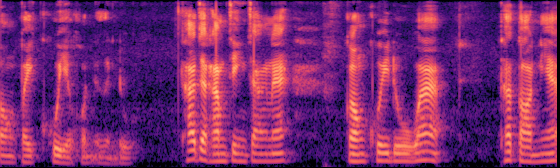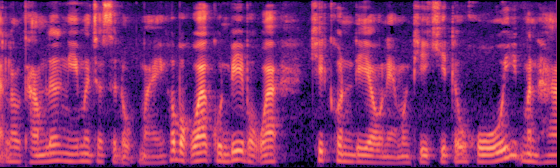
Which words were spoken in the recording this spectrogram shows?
ลองไปคุยกับคนอื่นดู ถ้าจะทำจริงจังนะลองคุยดูว่า ถ้าตอนนี้เราทำเรื่องนี้มันจะสนุกไหม เขาบอกว่าคุณบี้บอกว่าคิดคนเดียวเนี่ย บางทีคิดแล้วโอ้ยมันฮา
